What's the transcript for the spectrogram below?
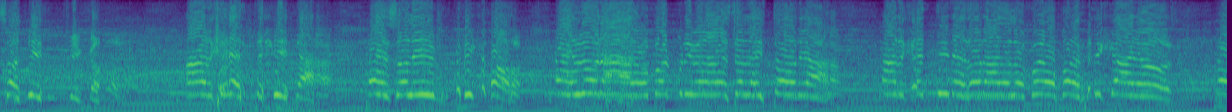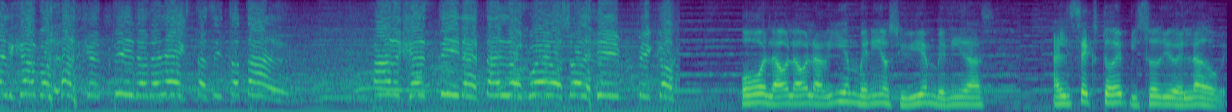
Es olímpico. Argentina es olímpico. Es dorado por primera vez en la historia. Argentina es dorado en los Juegos Panamericanos. El campo argentino del éxtasis total. Argentina está en los Juegos Olímpicos. Hola, hola, hola, bienvenidos y bienvenidas al sexto episodio del lado B.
